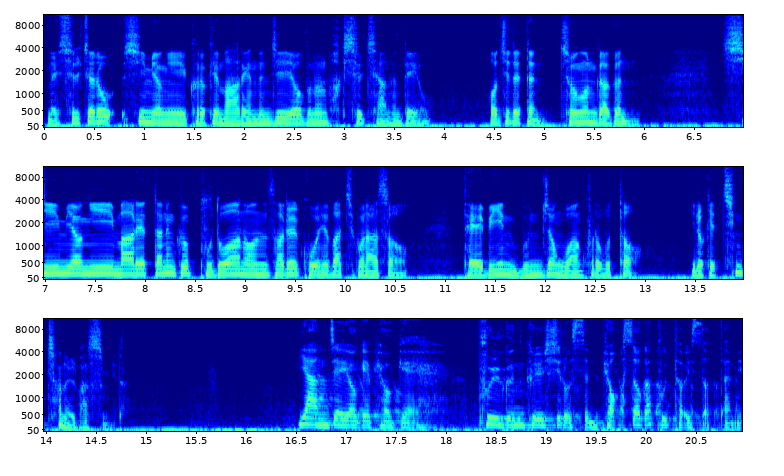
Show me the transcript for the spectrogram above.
네, 실제로 시명이 그렇게 말했는지 여부는 확실치 않은데요. 어찌됐든 정원각은 시명이 말했다는 그 부도한 언사를 고해 바치고 나서 대비인 문정왕후로부터 이렇게 칭찬을 받습니다. 양재역의 벽에 붉은 글씨로 쓴 벽서가 붙어 있었다면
